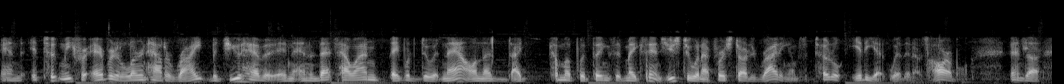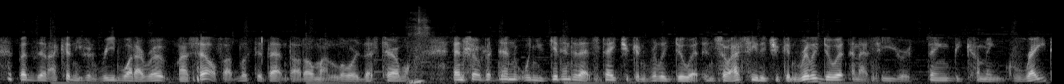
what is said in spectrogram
And it took me forever to learn how to write, but you have it, and, and that's how I'm able to do it now. And I, I come up with things that make sense. Used to when I first started writing, I was a total idiot with it. I was horrible, and uh, but then I couldn't even read what I wrote myself. I looked at that and thought, "Oh my lord, that's terrible." And so, but then when you get into that state, you can really do it. And so I see that you can really do it, and I see your thing becoming great,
